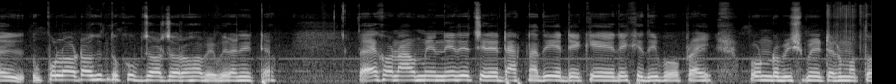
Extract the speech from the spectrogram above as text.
এই পোলাওটাও কিন্তু খুব জর্জর হবে বিরিয়ানিটা। তো এখন আমি নেড়ে চেড়ে ঢাকনা দিয়ে ডেকে রেখে দিব প্রায় পনেরো বিশ মিনিটের মতো,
